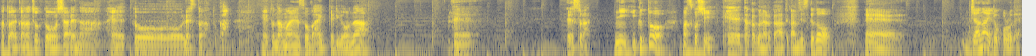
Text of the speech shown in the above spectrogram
あとあれかなちょっとおしゃれな、えーと、レストランとか、えーと生演奏が入ってるようなえー、レストランに行くと、まあ、少し、えー、高くなるかなって感じですけど、えー、じゃないところで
